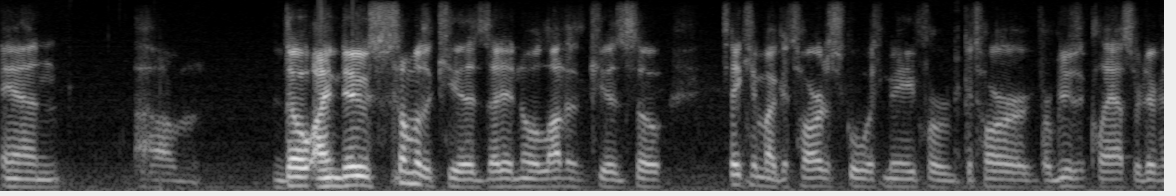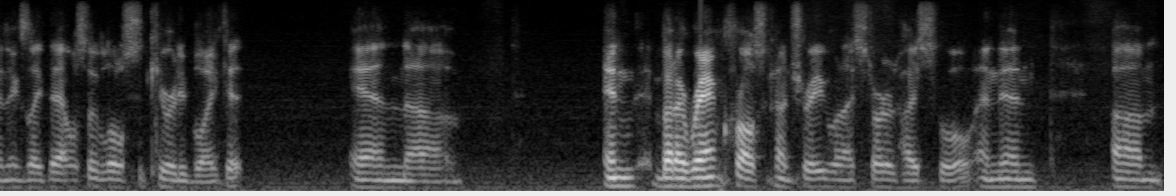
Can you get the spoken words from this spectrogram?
and um, though I knew some of the kids, I didn't know a lot of the kids. So taking my guitar to school with me for guitar for music class or different things like that was a little security blanket. And uh, and but I ran cross country when I started high school, and then um,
